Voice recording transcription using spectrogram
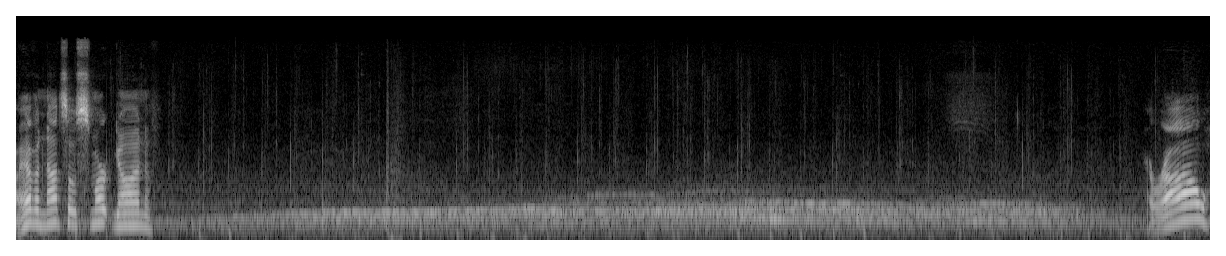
I have a not so smart gun. Hello?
